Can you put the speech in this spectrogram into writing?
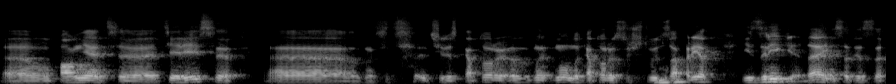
э, выполнять те рейсы, Э, значит, через которые, э, ну, на которые существует запрет из Риги, да, и, соответственно,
